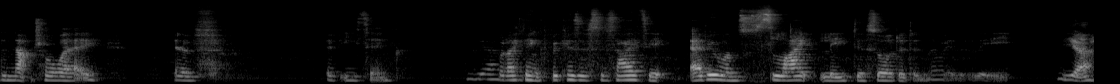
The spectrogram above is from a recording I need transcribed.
the natural way of of eating yeah. but I think because of society everyone's slightly disordered in the way that they eat yeah.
